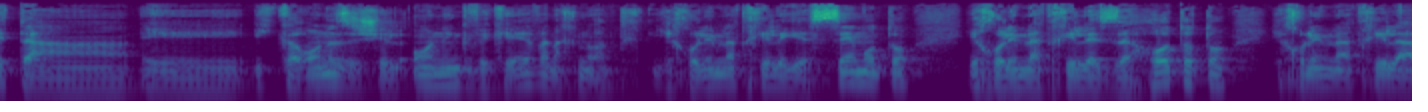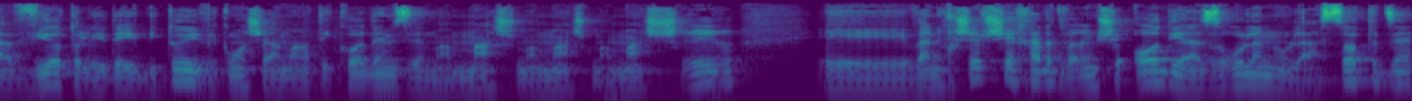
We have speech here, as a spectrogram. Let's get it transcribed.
את העיקרון הזה של עונג וכאב, אנחנו יכולים להתחיל ליישם אותו, יכולים להתחיל לזהות אותו, יכולים להתחיל להביא אותו לידי ביטוי, וכמו שאמרתי קודם, זה ממש ממש ממש שריר. אה, ואני חושב שאחד הדברים שעוד יעזרו לנו לעשות את זה,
